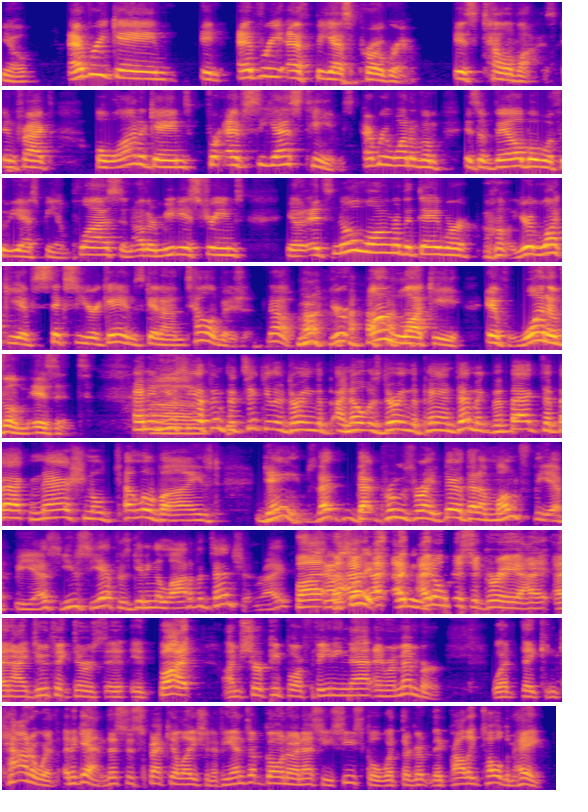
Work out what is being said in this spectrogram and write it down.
You know, every game in every FBS program is televised. In fact, a lot of games for FCS teams, every one of them is available with ESPN Plus and other media streams you know, it's no longer the day where oh, you're lucky if six of your games get on television. No, you're unlucky if one of them isn't. And in uh, UCF in particular, during the I know it was during the pandemic, but back to back national televised games. That that proves right there that amongst the FBS, UCF is getting a lot of attention, right? But I, I, I, I, don't disagree. I and I do think there's it, it, but I'm sure people are feeding that. And remember, what they can counter with. And again, this is speculation. If he ends up going to an SEC school, what they're they probably told him, hey,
